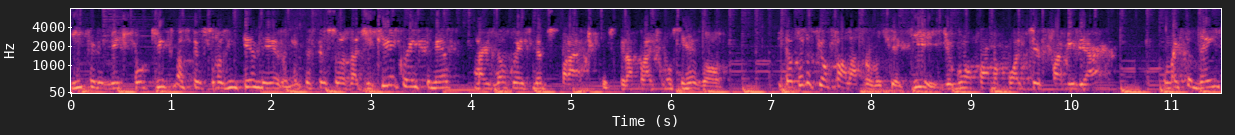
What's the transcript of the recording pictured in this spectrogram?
infelizmente pouquíssimas pessoas entenderam. Muitas pessoas adquirem conhecimento, mas não conhecimentos práticos, que na prática não se resolve. Então tudo que eu falar para você aqui, de alguma forma pode ser familiar, mas também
